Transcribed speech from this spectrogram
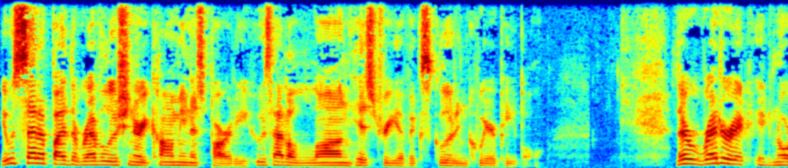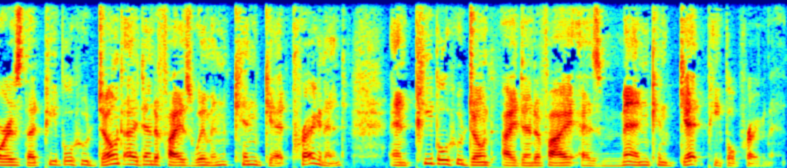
It was set up by the Revolutionary Communist Party, who's had a long history of excluding queer people. Their rhetoric ignores that people who don't identify as women can get pregnant, and people who don't identify as men can get people pregnant.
